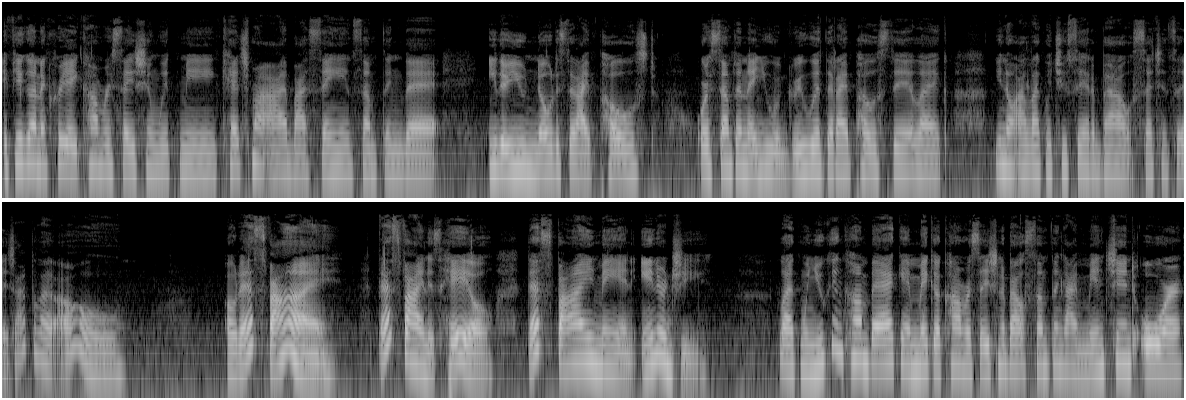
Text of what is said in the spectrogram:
if you're going to create conversation with me, catch my eye by saying something that either you notice that I post or something that you agree with that I posted. Like, you know, I like what you said about such and such. I'd be like, oh, oh, that's fine. That's fine as hell. That's fine, man, energy. Like when you can come back and make a conversation about something I mentioned, or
